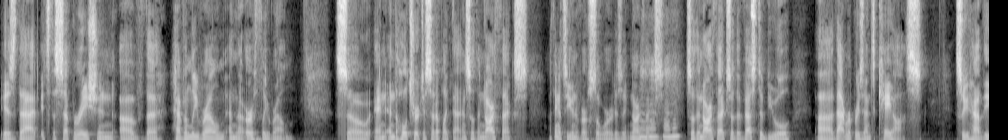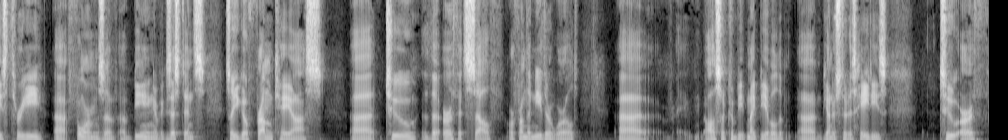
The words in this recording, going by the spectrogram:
is that it's the separation of the heavenly realm and the earthly realm. So, and, and the whole church is set up like that. And so the narthex, I think it's a universal word, is it? Narthex? So the narthex or the vestibule, uh, that represents chaos. So you have these three uh, forms of, of being, of existence. So you go from chaos uh, to the earth itself, or from the neither world. Uh, also could be might be able to uh, be understood as Hades to earth,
